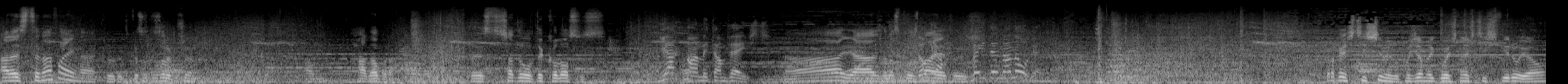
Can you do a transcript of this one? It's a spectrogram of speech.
Ale scena fajna, kurde, tylko co to zrobił? Przy- Tam- Aha, dobra. To jest Shadow of the Colossus. Jak mamy tam wejść? A, ja rozpoznaję to już. wejdę na nogę. Trochę ściszymy, bo poziomy głośności świrują.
